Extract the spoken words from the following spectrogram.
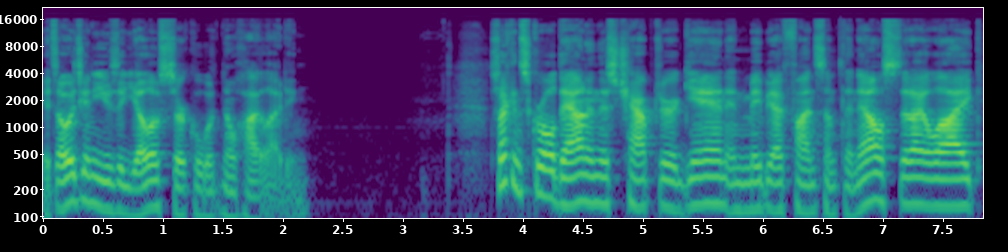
it's always going to use a yellow circle with no highlighting. So I can scroll down in this chapter again and maybe I find something else that I like.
